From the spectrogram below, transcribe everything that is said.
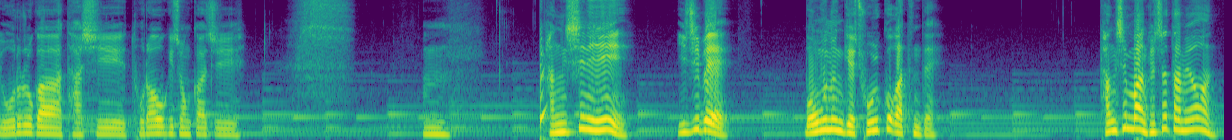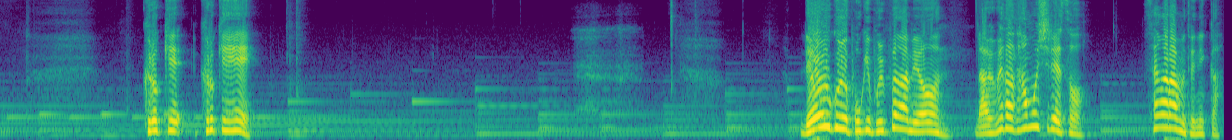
요루루가 다시 돌아오기 전까지 음 당신이 이 집에 머무는 게 좋을 것 같은데 당신만 괜찮다면 그렇게 그렇게 해. 내 얼굴 보기 불편하면 나 회사 사무실에서 생활하면 되니까.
